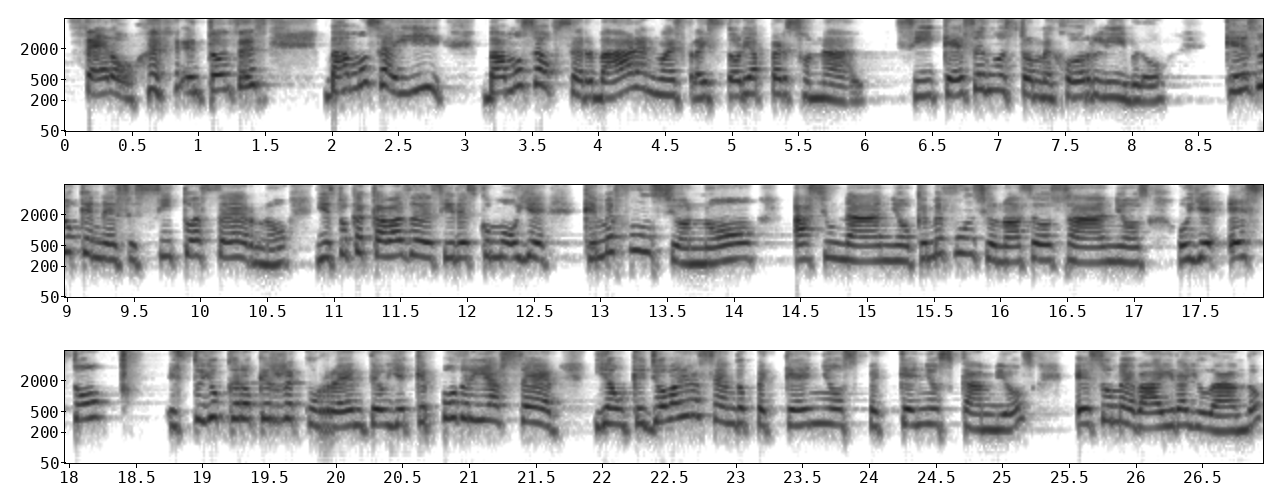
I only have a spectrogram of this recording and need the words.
cero. Entonces, vamos ahí, vamos a observar en nuestra historia personal, ¿sí? Que ese es nuestro mejor libro. ¿Qué es lo que necesito hacer, no? Y esto que acabas de decir es como, oye, ¿qué me funcionó hace un año? ¿Qué me funcionó hace dos años? Oye, esto esto yo creo que es recurrente, oye, ¿qué podría ser? Y aunque yo vaya haciendo pequeños, pequeños cambios, eso me va a ir ayudando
